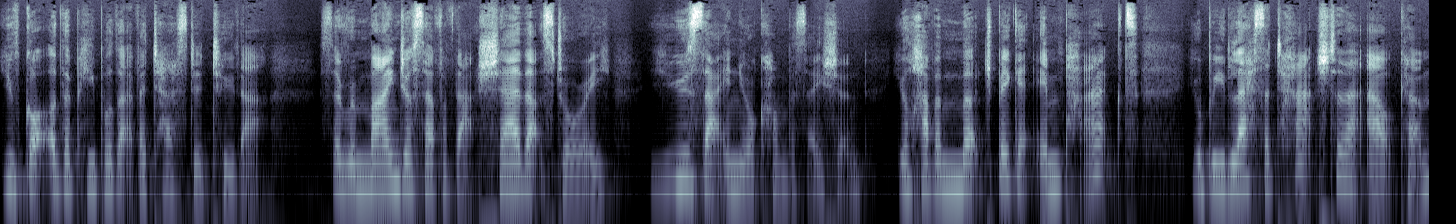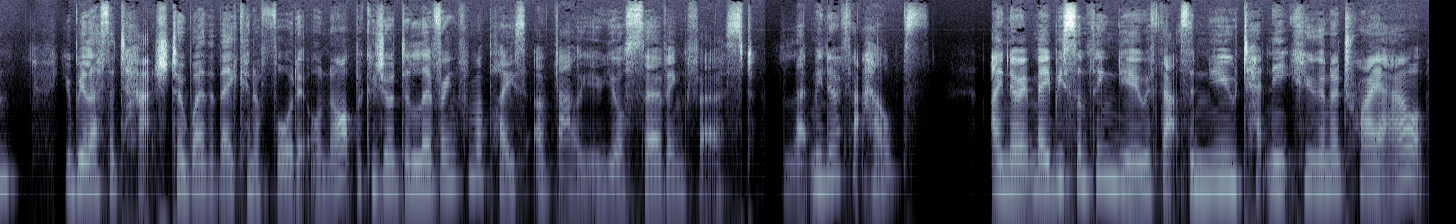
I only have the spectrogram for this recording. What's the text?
You've got other people that have attested to that. So remind yourself of that. Share that story. Use that in your conversation. You'll have a much bigger impact. You'll be less attached to that outcome. You'll be less attached to whether they can afford it or not because you're delivering from a place of value. You're serving first. Let me know if that helps. I know it may be something new. If that's a new technique you're going to try out,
